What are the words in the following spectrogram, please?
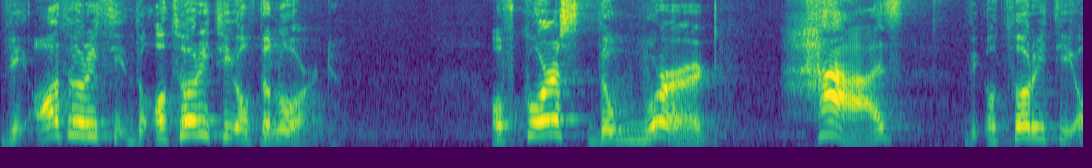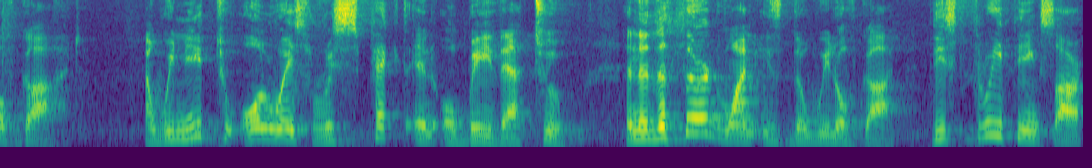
the authority, the authority of the Lord. Of course, the word has the authority of God. And we need to always respect and obey that too. And then the third one is the will of God. These three things are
